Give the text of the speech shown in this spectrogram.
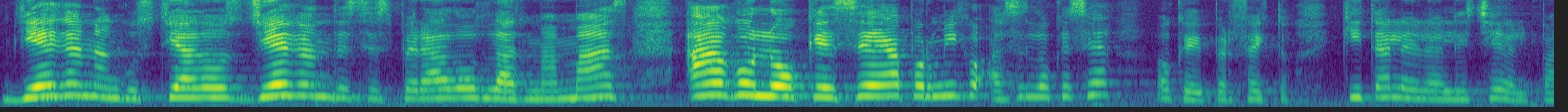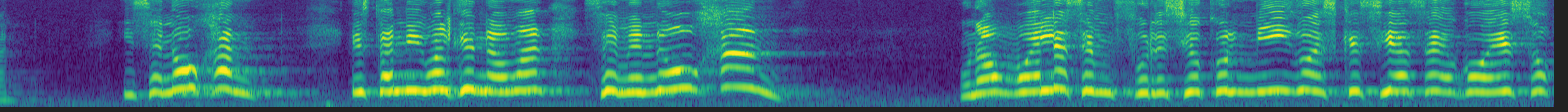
Llegan angustiados, llegan desesperados las mamás, hago lo que sea por mi hijo, haces lo que sea, ok, perfecto, quítale la leche del pan. Y se enojan, están igual que Namán, se me enojan. Una abuela se enfureció conmigo, es que si hago eso,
